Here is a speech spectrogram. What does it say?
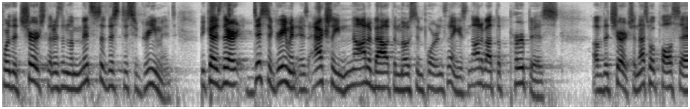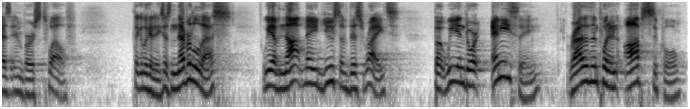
for the church that is in the midst of this disagreement because their disagreement is actually not about the most important thing. It's not about the purpose of the church. And that's what Paul says in verse 12. Take a look at it. He says, Nevertheless, we have not made use of this right, but we endure anything rather than put an obstacle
